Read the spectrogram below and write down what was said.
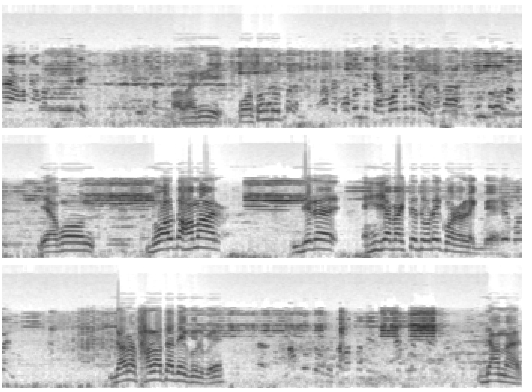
হ্যাঁ হয়ে পছন্দ মন থেকে বলেন আমরা কোন দল করেন আপনি? এখন দোয়াল তো আমার। যেটা হিসাব আসতেছে ওটাই করা লাগবে। যারা সালাত আদায় করবে। নাম বলতে হবে জামাত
